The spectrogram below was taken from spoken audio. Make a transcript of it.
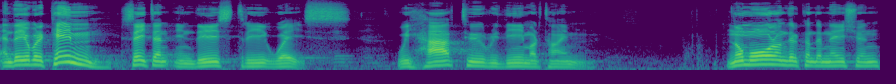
and they overcame Satan in these three ways. We have to redeem our time. No more under condemnation,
